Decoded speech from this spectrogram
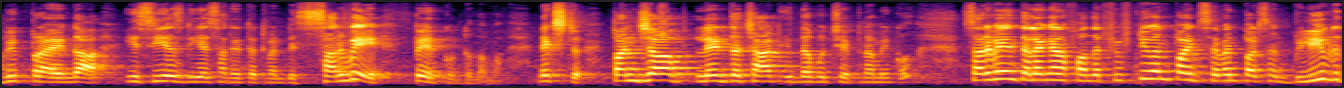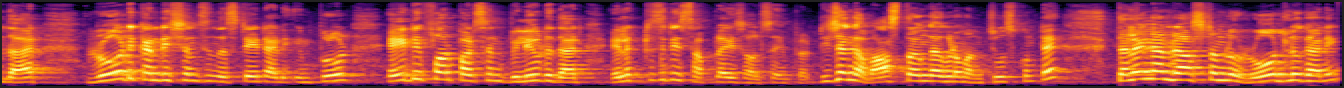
అభిప్రాయంగా ఈ సిఎస్డిఎస్ అనేటటువంటి సర్వే పేర్కొంటుందమ్మా next Punjab let the chart ఇంతకుముందు చెప్పిన మీకు survey in Telangana found that fifty one point seven percent believed that road conditions in the state and improved eighty four percent believed that electricity supply is also improved నిజంగా వాస్తవంగా కూడా మనం చూసుకుంటే తెలంగాణ రాష్ట్రంలో రోడ్లు కానీ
